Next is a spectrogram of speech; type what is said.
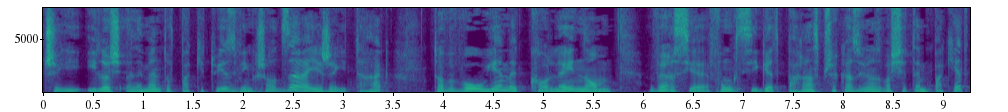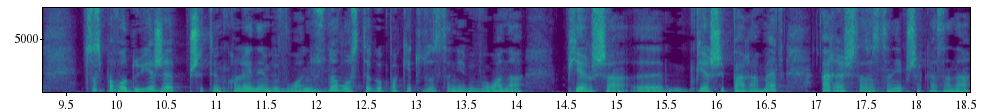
czyli ilość elementów pakietu jest większa od zera. Jeżeli tak, to wywołujemy kolejną wersję funkcji getParents, przekazując właśnie ten pakiet, co spowoduje, że przy tym kolejnym wywołaniu znowu z tego pakietu zostanie wywołana pierwsza, y, pierwszy parametr, a reszta zostanie przekazana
